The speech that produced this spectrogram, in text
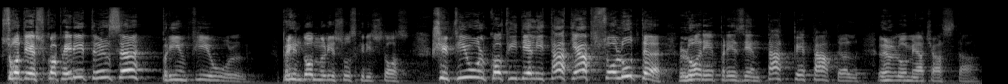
S-a descoperit însă prin Fiul, prin Domnul Iisus Hristos. Și Fiul cu o fidelitate absolută l-a reprezentat pe Tatăl în lumea aceasta.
